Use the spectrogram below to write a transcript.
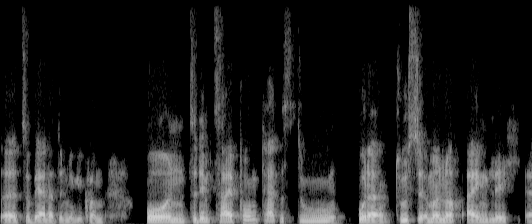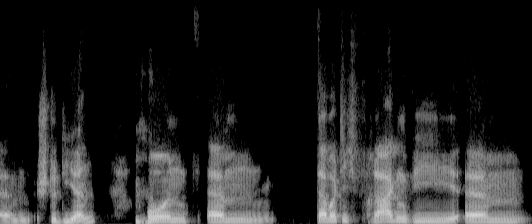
äh, zu Bernhard und mir gekommen. Und zu dem Zeitpunkt hattest du oder tust du immer noch eigentlich ähm, studieren. Mhm. Und ähm, da wollte ich fragen, wie ähm,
